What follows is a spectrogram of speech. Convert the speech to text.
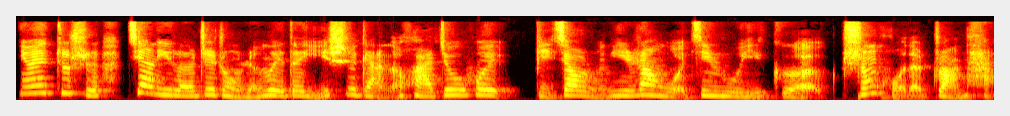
因为就是建立了这种人为的仪式感的话，就会比较容易让我进入一个生活的状态。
